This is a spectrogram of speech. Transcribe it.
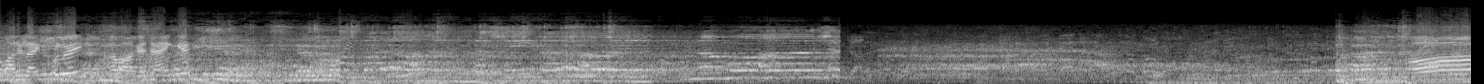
हमारी लाइन खुल गई अब आगे जाएँगे। और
